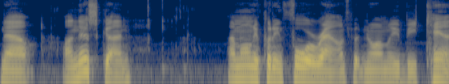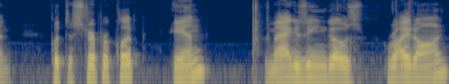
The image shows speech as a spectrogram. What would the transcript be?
Now, on this gun, I'm only putting four rounds, but normally it'd be 10. Put the stripper clip in, the magazine goes right on.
